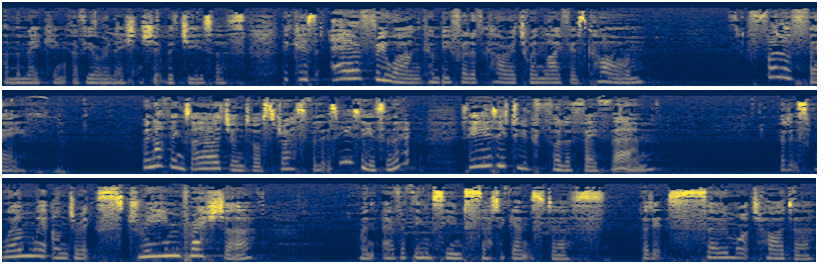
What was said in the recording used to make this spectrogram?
and the making of your relationship with Jesus? Because everyone can be full of courage when life is calm, full of faith. When nothing's urgent or stressful, it's easy, isn't it? It's easy to be full of faith then. But it's when we're under extreme pressure, when everything seems set against us, that it's so much harder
